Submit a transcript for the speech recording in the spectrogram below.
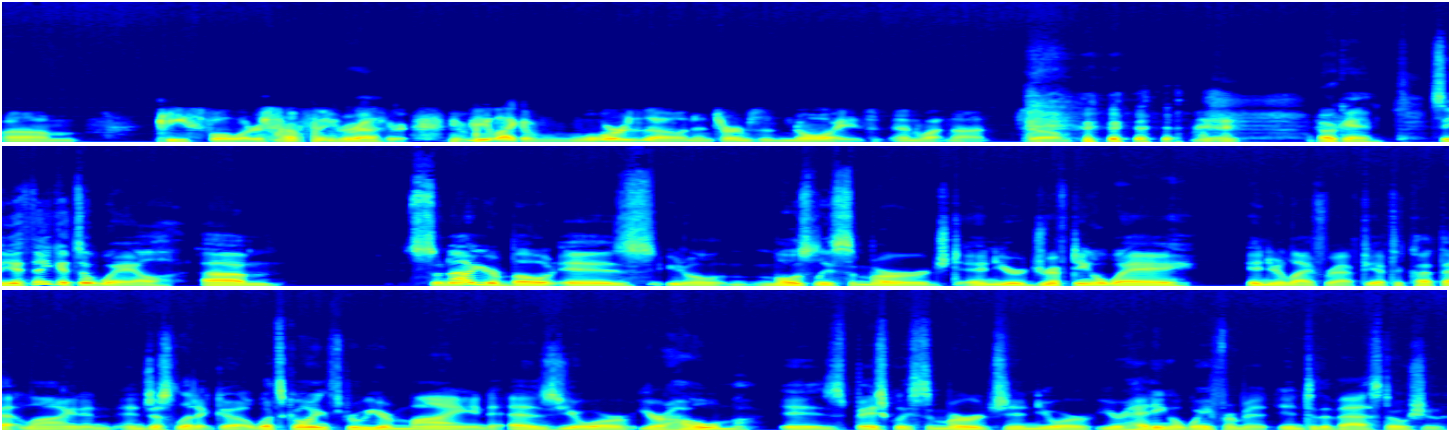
um peaceful or something right. rather. It'd be like a war zone in terms of noise and whatnot. So, okay, so you think it's a whale. Um, so now your boat is, you know, mostly submerged, and you're drifting away in your life raft. You have to cut that line and, and just let it go. What's going through your mind as your your home is basically submerged and you're you're heading away from it into the vast ocean?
